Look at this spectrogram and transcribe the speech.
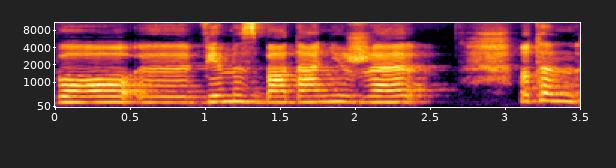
bo e, wiemy z badań, że no ten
